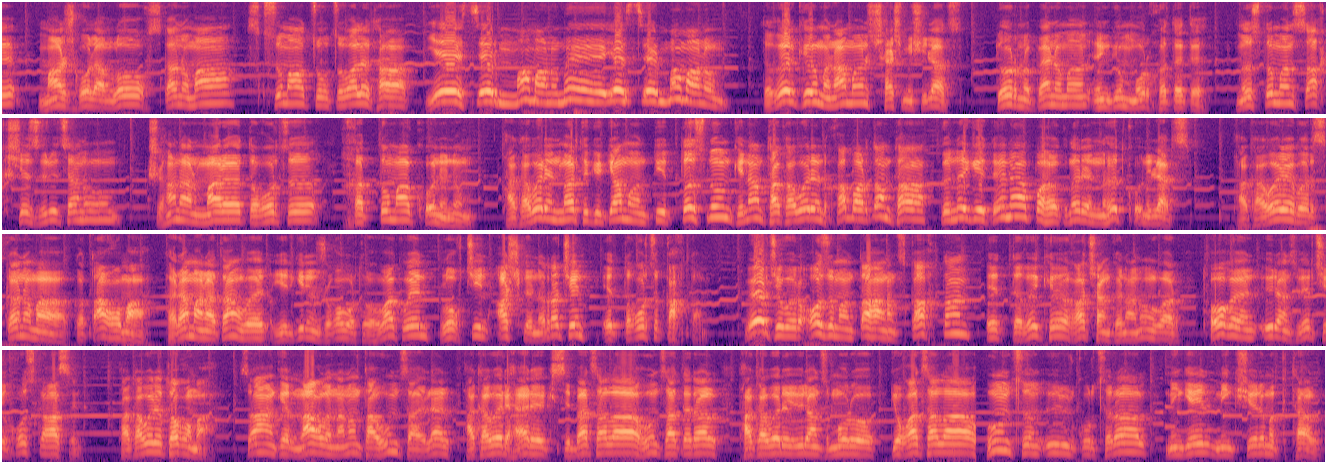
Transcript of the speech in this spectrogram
մաշղոլան լող սկանոմա սկսումա ծուծվալը թա ես ձեր մամանում է ես ձեր մամանում տղերքը մնամն շաշմիշիլած դորնը պենոման ընգյում մոր խտետը նստումն սախ քշեզրությանում քշանան մարը տղորցը խտտումա քոննում Թակավերեն մարդը կյաման տի տեսնում կինամ թակավերեն խաբարտամ թա կնեգի տենա պահկներեն հդ քոնիլած Թակավերը բրսկանոմա կտաղոմա հրամանատան վեր երկիրին ժողովուրդը հովակվեն լողջին աշկեն առաջեն այդ տղորցը կախտան Վերջը որ օզման տահանց կախտան այդ տղեկը ղաչանքնանում վար թողեն իրանց վերջի խոսքը ասեն Թակավերը թողոմա Սանկել նաղլնանոն թա հունցա այլել թակավեր հերը քսիբացալա հունցա տերալ թակավերը իրանց մորո գյուղացալա հունցն ուրուր կուրցրալ մինգել մինքշերը մկթալ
